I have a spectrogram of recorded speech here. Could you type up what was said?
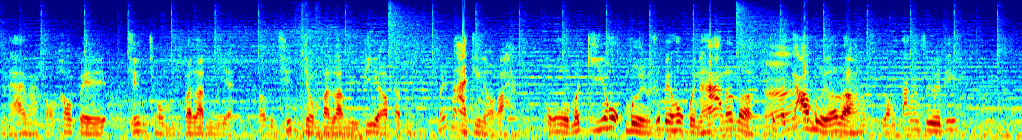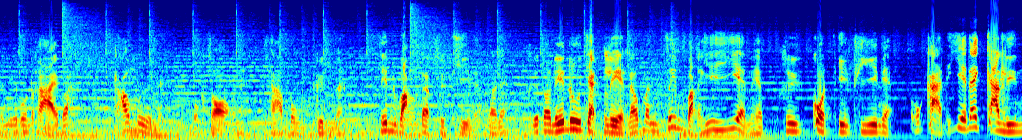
สุดท้ายมาขอเข้าไปชื่นชมบารมีอะเข้าไปชื่นชมบารมีพี่เขาแป๊บไม่มาจริงเหรอวะโอ้โหเมื่อกี้หกหมื่นขึ้นไปหกหมื่นห้าแล้วเหรอขึ้นไปเก้าหมื่นแล้วเหรอลองตั้งซื้อดิ มันมีคนขายปะเก้าหมื่นเนี่ยบวกสองนะ ชาบงกึนนะ สิ้นหวังแบบสุดขีดอะตอนนี้ คือตอนนี้ดูจากเลทแล้วมันสิ้นหวังเฮี้ยนครับ คือกดอีกทีเนี่ย โอกาสที่จะได้การลิน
